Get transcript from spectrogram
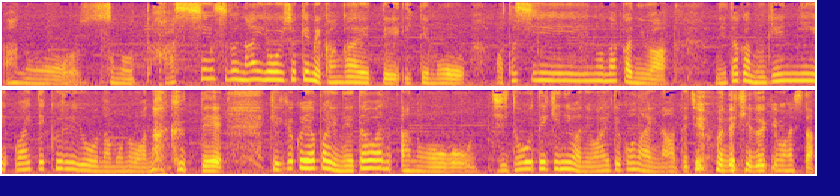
あのその発信する内容を一生懸命考えていても私の中にはネタが無限に湧いてくるようなものはなくって結局やっぱりネタはあの自動的にはね湧いてこないなって自分で気づきました。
